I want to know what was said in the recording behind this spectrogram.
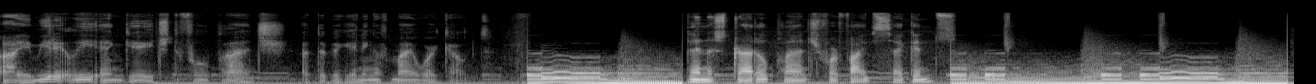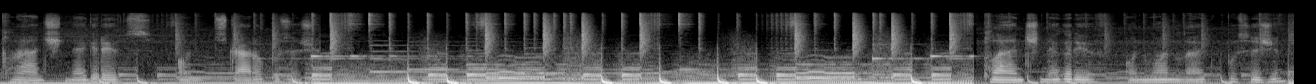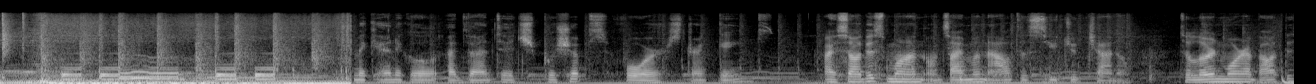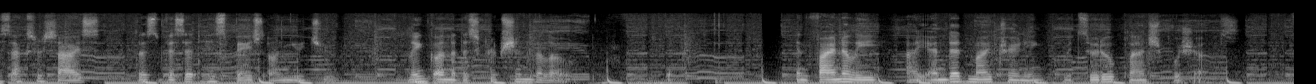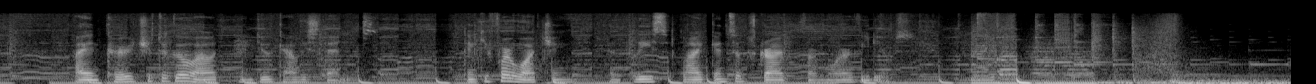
I immediately engaged the full planche at the beginning of my workout. Then a straddle planche for 5 seconds. Planche negatives on straddle position. Planche negative on one leg position. Mechanical advantage push-ups for strength gains. I saw this one on Simon Alta's YouTube channel. To learn more about this exercise, just visit his page on YouTube. Link on the description below. And finally, I ended my training with pseudo planche push-ups. I encourage you to go out and do calisthenics. Thank you for watching and please like and subscribe for more videos.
